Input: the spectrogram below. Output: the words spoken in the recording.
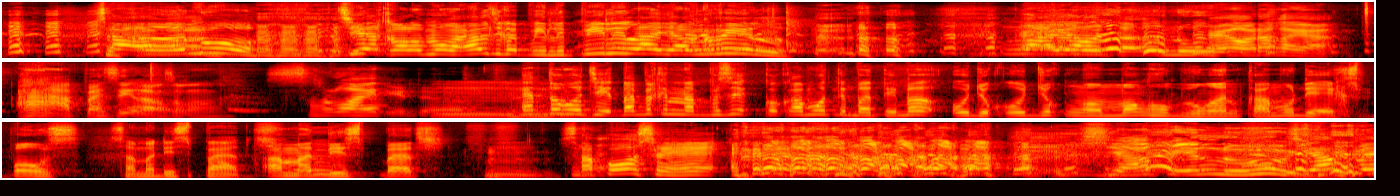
Canu. Cia kalau mau ngayal juga pilih-pilih lah yang real. ngayal Canu. kayak orang kayak ah apa sih langsung slide gitu. Eh tunggu Ci, tapi kenapa sih kok kamu tiba-tiba ujuk-ujuk ngomong hubungan kamu di expose Sama dispatch. sama dispatch? Sapo se? Siapa lu? Siapa?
